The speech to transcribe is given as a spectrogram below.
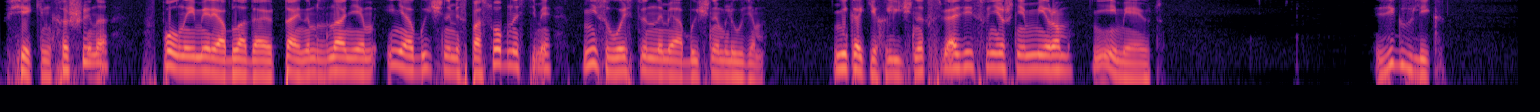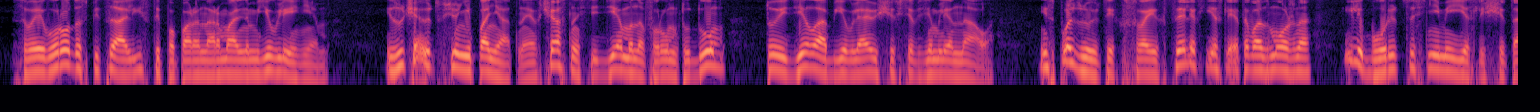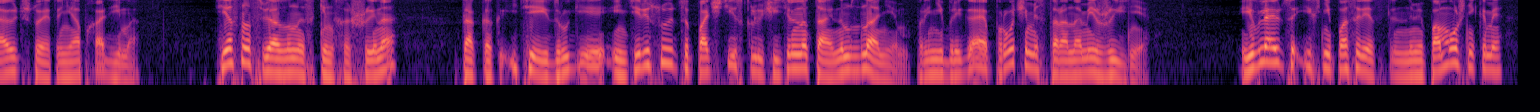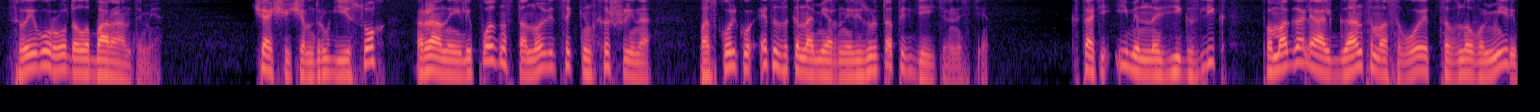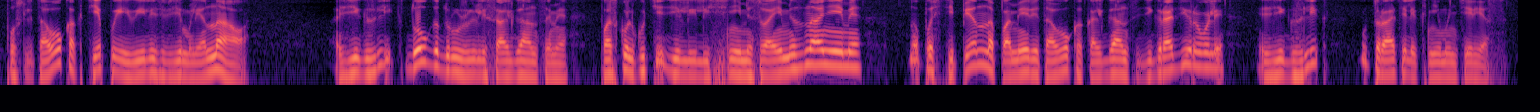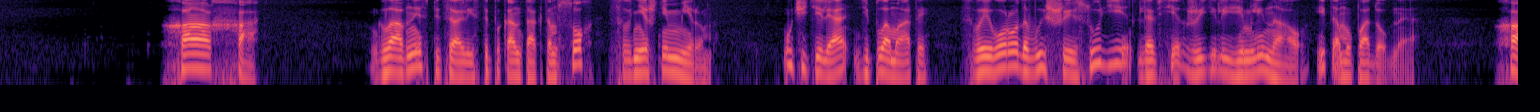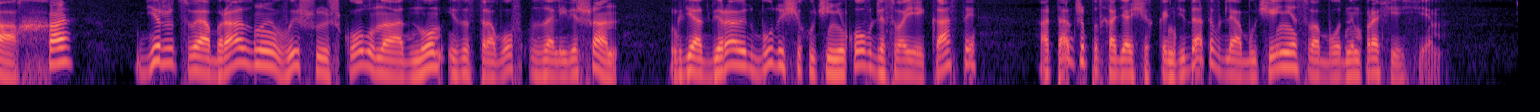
Все Кинхашина в полной мере обладают тайным знанием и необычными способностями, не свойственными обычным людям. Никаких личных связей с внешним миром не имеют. Зигзлик. Своего рода специалисты по паранормальным явлениям. Изучают все непонятное, в частности демонов Рум-Тудум, то и дело объявляющихся в земле Нао. Используют их в своих целях, если это возможно, или борются с ними, если считают, что это необходимо. Тесно связаны с Кинхашина, так как и те, и другие интересуются почти исключительно тайным знанием, пренебрегая прочими сторонами жизни. Являются их непосредственными помощниками, своего рода лаборантами. Чаще, чем другие сох, рано или поздно становится Кинхашина, поскольку это закономерный результат их деятельности. Кстати, именно Зиг-Злик – помогали альганцам освоиться в новом мире после того, как те появились в земле Нао. Зигзлик долго дружили с альганцами, поскольку те делились с ними своими знаниями, но постепенно, по мере того, как альганцы деградировали, Зигзлик утратили к ним интерес. Ха-ха. Главные специалисты по контактам СОХ с внешним миром. Учителя, дипломаты, своего рода высшие судьи для всех жителей земли Нау и тому подобное. Ха-ха держит своеобразную высшую школу на одном из островов в заливе Шан, где отбирают будущих учеников для своей касты, а также подходящих кандидатов для обучения свободным профессиям.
